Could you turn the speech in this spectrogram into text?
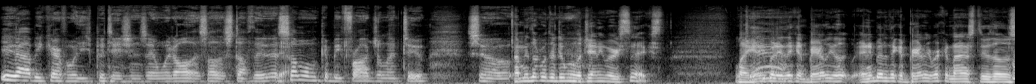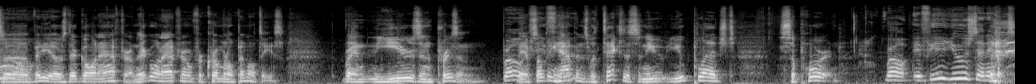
You gotta be careful with these petitions and with all this other stuff. There- Some of them could be fraudulent too. So I mean, look what they're doing with January sixth. Like Yeah. anybody they can barely, anybody they can barely recognize through those uh, Oh. videos, they're going after them. They're going after them for criminal penalties, and years in prison. Bro, if something if you- happens with Texas and you you pledged support, Bro, if you used an AT,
